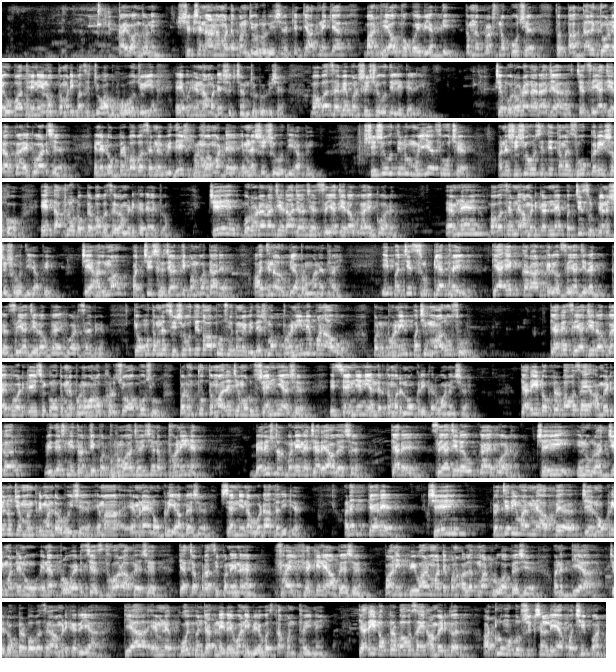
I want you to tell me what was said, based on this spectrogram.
કાંઈ વાંધો નહીં. શિક્ષણ આના માટે પણ જરૂરી છે કે ક્યાંક ને ક્યાંક બહારથી આવતો કોઈ વ્યક્તિ તમને પ્રશ્ન પૂછે તો તાત્કાલિક ધોરણે ઊભા થઈને એનો તમારી પાસે જવાબ હોવો જોઈએ. એ એના માટે શિક્ષણ જરૂરી છે. બાબા સાહેબે પણ શિષ્યવૃત્તિ લીધેલી. જે બરોડાના રાજા, જે સયાજીરાવ ગાયકવાડ છે, એને ડૉક્ટર બાબા સાહેબને વિદેશ ભણવા માટે એમને શિષ્યવૃત્તિ આપી. શિષ્યવૃત્તિનું મૂલ્ય શું છે? અને શિષ્યવૃત્તિથી તમે શું કરી શકો એ દાખલો ડૉક્ટર બાબા સાહેબ આંબેડકરે આપ્યો. જે બરોડાના જે રાજા છે સયાજીરાવ ગાયકવાડ, એમને બાબા સાહેબને આંબેડકરને પચીસ રૂપિયાની શિષ્યવૃત્તિ આપી, જે હાલમાં પચીસ હજારથી પણ વધારે આજના રૂપિયા પ્રમાણે થાય. એ પચીસ રૂપિયા થઈ ત્યાં એક કરાર કર્યો સયાજીરાવ સયાજીરાવ ગાયકવાડ સાહેબે, કે હું તમને શિષ્યવૃત્તિ તો આપું છું, તમે વિદેશમાં ભણીને પણ આવો, પણ ભણીને પછી મારું શું? ત્યારે સયાજીરાવ ગાયકવાડ કહે છે કે હું તમને ભણવાનો ખર્ચો આપું છું, પરંતુ તમારે જે મારું સૈન્ય છે, એ સૈન્યની અંદર તમારે નોકરી કરવાની છે. ત્યારે ડૉક્ટર બાબા સાહેબ આંબેડકર વિદેશની ધરતી પર ભણવા જાય છે અને ભણીને બેરિસ્ટર બનીને જ્યારે આવે છે, ત્યારે સયાજીરાવ ગાયકવાડ જે એનું રાજ્યનું જે મંત્રીમંડળ હોય છે, એમાં એમણે નોકરી આપે છે, સૈન્યના વડા તરીકે. અને ત્યારે જે કચેરીમાં એમને આપે, જે નોકરી માટેનું એને પ્રોવાઈડ જે સ્થળ આપે છે, ત્યાં ચપરાસી પણ એને ફાઇલ ફેંકીને આપે છે. પાણી પીવા માટે પણ અલગ માટલું આપે છે. અને ત્યાં જે ડૉક્ટર બાબા સાહેબ આંબેડકર રહ્યા, ત્યાં એમને કોઈ પણ જાતની રહેવાની વ્યવસ્થા પણ થઈ નહીં. ત્યારે ડૉક્ટર બાબા સાહેબ આંબેડકર આટલું મોટું શિક્ષણ લયા પછી પણ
